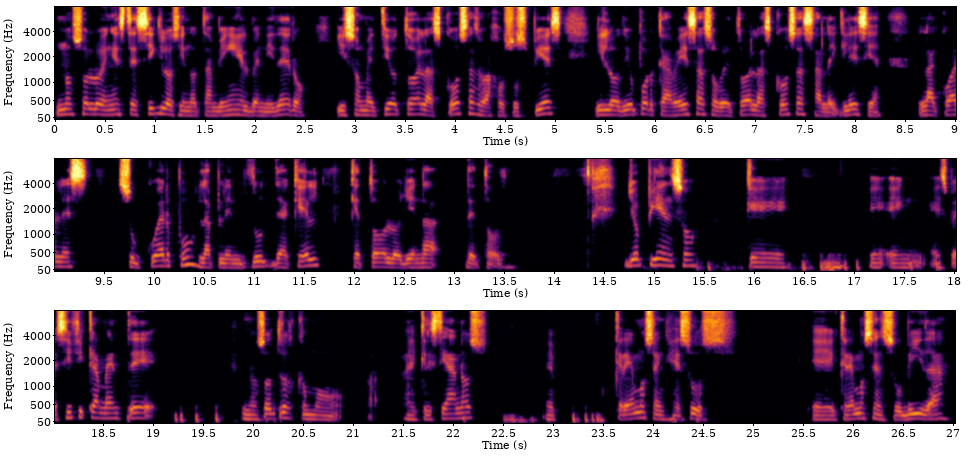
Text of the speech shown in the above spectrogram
no solo en este siglo, sino también en el venidero, y sometió todas las cosas bajo sus pies, y lo dio por cabeza sobre todas las cosas a la iglesia, la cual es su cuerpo, la plenitud de aquel que todo lo llena de todo. Yo pienso que eh, en, específicamente nosotros como eh, cristianos eh, creemos en Jesús, creemos en su vida,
